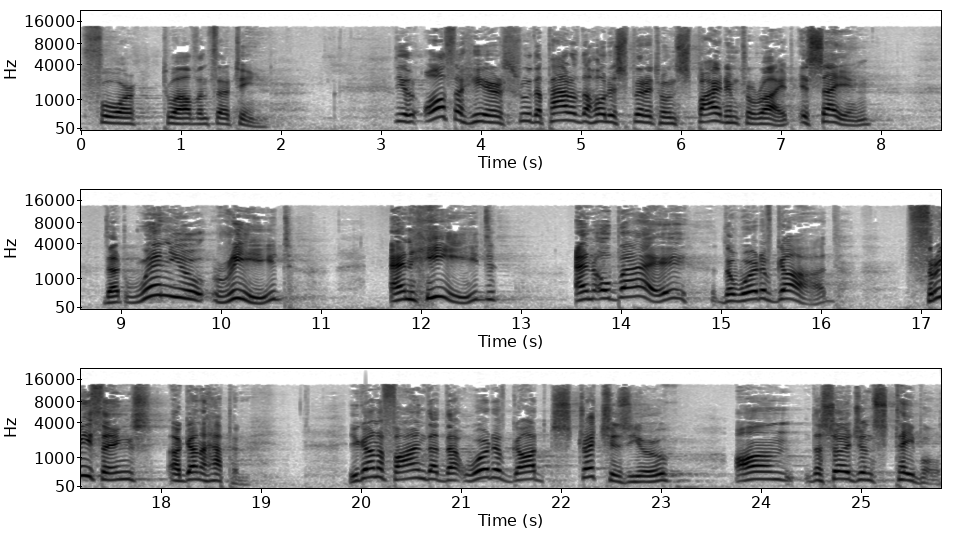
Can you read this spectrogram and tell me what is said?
4 12 and 13. The author here, through the power of the Holy Spirit who inspired him to write, is saying that when you read and heed and obey the Word of God, three things are going to happen. You're going to find that that Word of God stretches you on the surgeon's table.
